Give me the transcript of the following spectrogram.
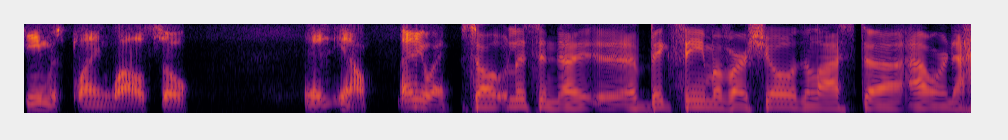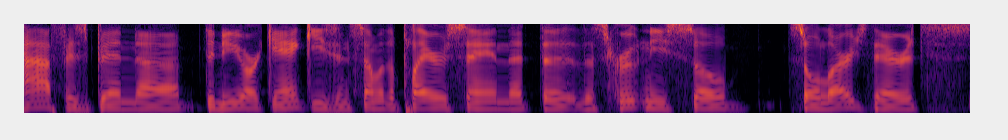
team was playing well, so you know. Anyway, So listen, uh, a big theme of our show in the last uh, hour and a half has been uh, the New York Yankees and some of the players saying that the the scrutiny's so so large there. It's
